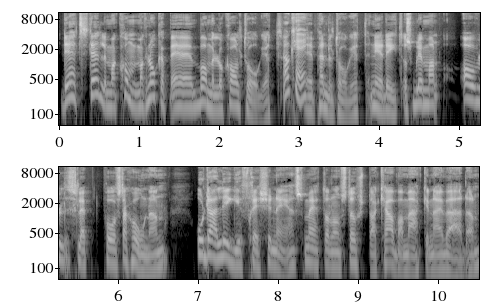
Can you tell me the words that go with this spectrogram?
Det är ett ställe man, kommer, man kan åka eh, bara med lokaltåget, Okej. eh, pendeltåget, ner dit och så blir man avsläppt på stationen och där ligger Freixenet som är ett av de största cavamärkena i världen.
